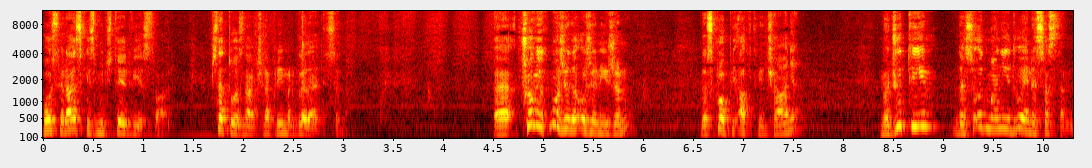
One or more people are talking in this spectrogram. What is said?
Postoji razlika između te dvije stvari. Šta to znači? Naprimjer, gledajte sada. E, čovjek može da oženi ženu, da sklopi akt vinčanja, međutim, da se odmah njih dvoje ne sastanu.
